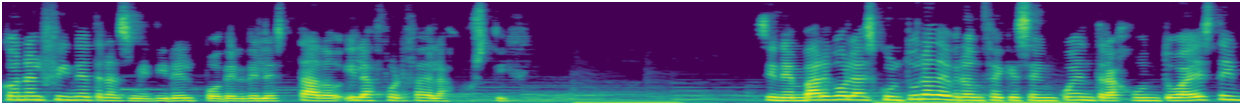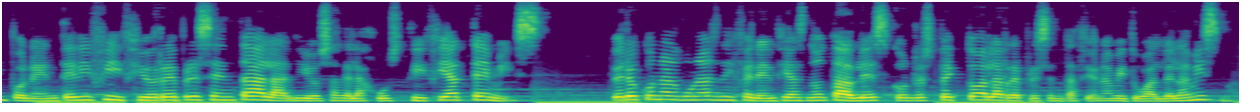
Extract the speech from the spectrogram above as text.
con el fin de transmitir el poder del Estado y la fuerza de la justicia. Sin embargo, la escultura de bronce que se encuentra junto a este imponente edificio representa a la diosa de la justicia Temis, pero con algunas diferencias notables con respecto a la representación habitual de la misma.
